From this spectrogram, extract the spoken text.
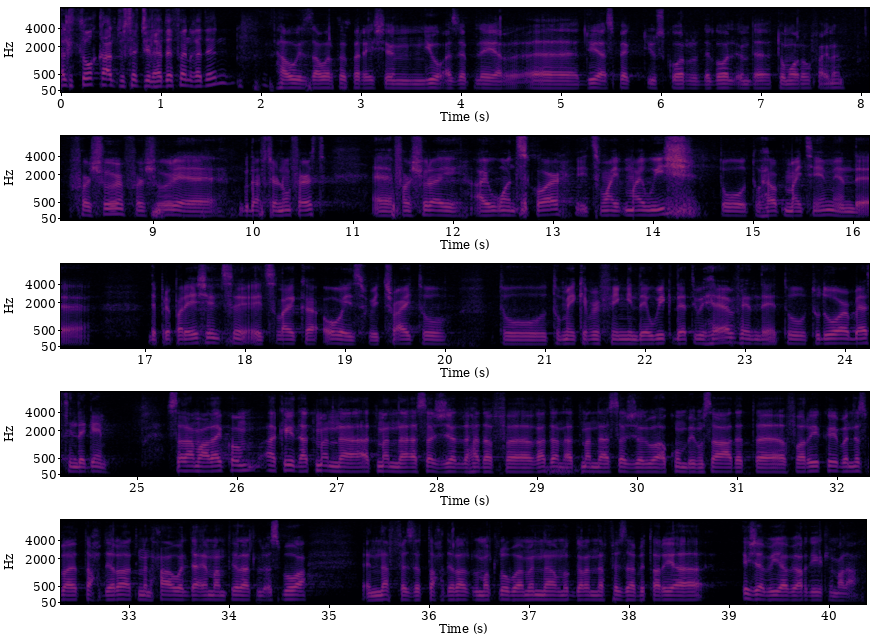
هل تتوقع أن تسجل هدفا غدا؟ How is our preparation? You as a player, uh, do you expect you score the goal in the tomorrow final? For sure, for sure. Uh, good afternoon first. Uh, for sure, I, I want to score. It's my, my wish to, to help my team and uh, the preparation. It's, it's like uh, always we try to, to, to make everything in the week that we have and uh, to, to do our best in the game. السلام عليكم. أكيد اتمنى أتمنى أسجل هدف آه، غدا. أتمنى أسجل وأقوم بمساعدة آه، فريقي. بالنسبة للتحضيرات بنحاول دائما طيلة الأسبوع ننفذ التحضيرات المطلوبة منا ونقدر ننفذها بطريقة إيجابية بأرضية الملعب.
